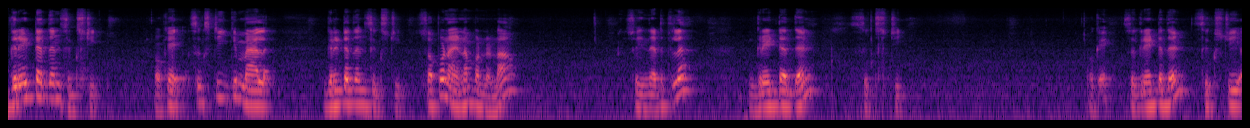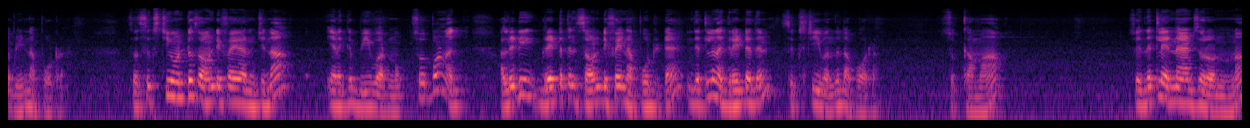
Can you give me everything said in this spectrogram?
கிரேட்டர் தென் சிக்ஸ்டி ஓகே சிக்ஸ்டிக்கு மேலே கிரேட்டர் தென் சிக்ஸ்டி ஸோ அப்போ நான் என்ன பண்ணுறேன்னா ஸோ இந்த இடத்துல greater than sixty okay so greater than sixty அப்படின்னு நான் போடுறேன். So sixty one to seventy five இருந்துச்சுன்னா எனக்கு பி வரணும். ஸோ இப்போ நான் already greater than seventy five நான் போட்டுட்டேன். இந்த இடத்துல நான் கிரேட்டர் தென் சிக்ஸ்டி வந்து நான் போடுறேன். ஸோ கமா ஸோ இந்த இடத்துல என்ன ஆன்சர் வரணும்னா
